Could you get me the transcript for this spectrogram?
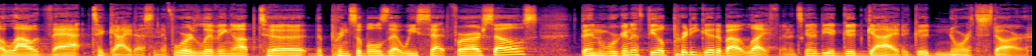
allow that to guide us. And if we're living up to the principles that we set for ourselves, then we're going to feel pretty good about life and it's going to be a good guide, a good North Star.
